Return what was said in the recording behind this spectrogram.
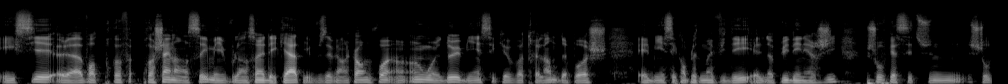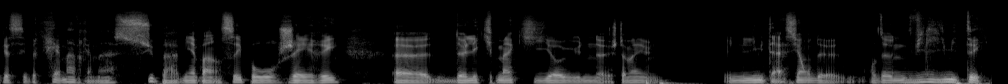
Et si euh, à votre prochain lancer, mais vous lancez un D4 et vous avez encore une fois un 1 ou un 2, eh bien c'est que votre lampe de poche, eh bien c'est complètement vidée, elle n'a plus d'énergie. Je trouve que c'est une. Je trouve que c'est vraiment, vraiment super bien pensé pour gérer euh, de l'équipement qui a une justement une, une limitation de, on dirait une vie limitée.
